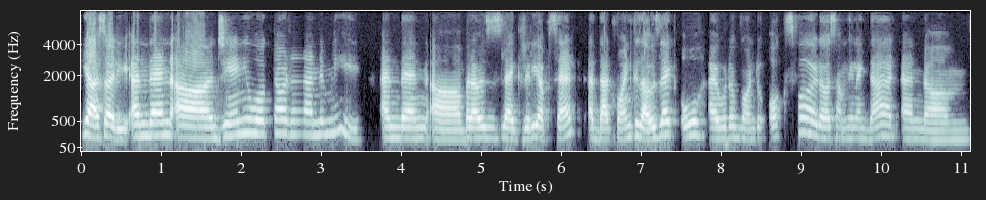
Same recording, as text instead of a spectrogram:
Yeah, sorry. And then uh, JNU worked out randomly. And then, uh, but I was like really upset at that point because I was like, oh, I would have gone to Oxford or something like that, and um,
